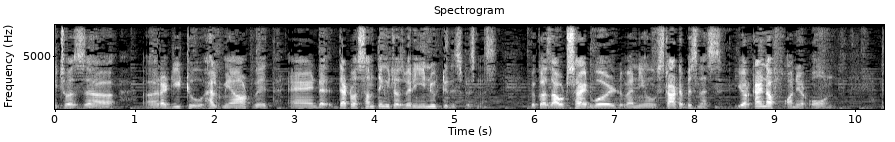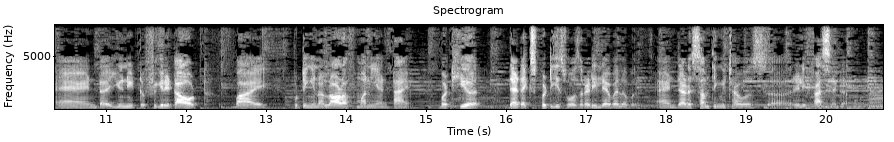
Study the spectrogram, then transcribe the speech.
which was uh, uh, ready to help me out with, and that was something which was very unique to this business. Because outside world, when you start a business, you're kind of on your own, and uh, you need to figure it out by putting in a lot of money and time. But here, that expertise was readily available, and that is something which I was uh, really fascinated about.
